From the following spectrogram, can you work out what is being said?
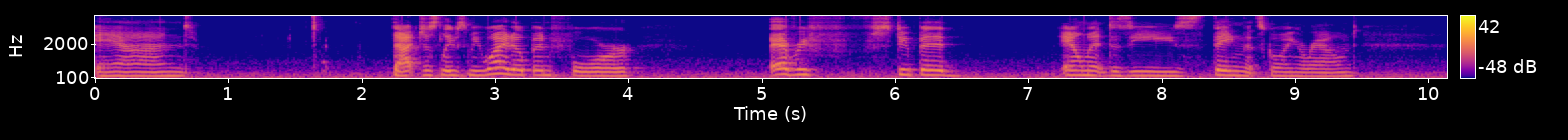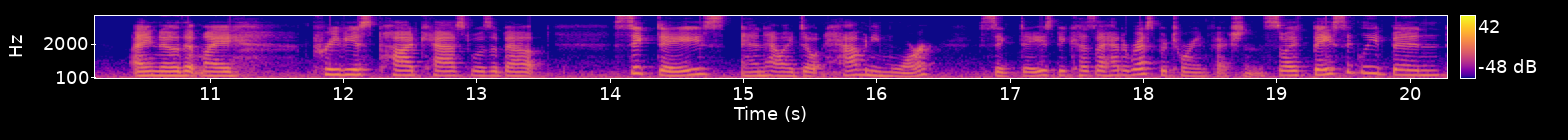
And that just leaves me wide open for every f- stupid ailment, disease, thing that's going around. I know that my previous podcast was about sick days and how I don't have any more sick days because I had a respiratory infection. So I've basically been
